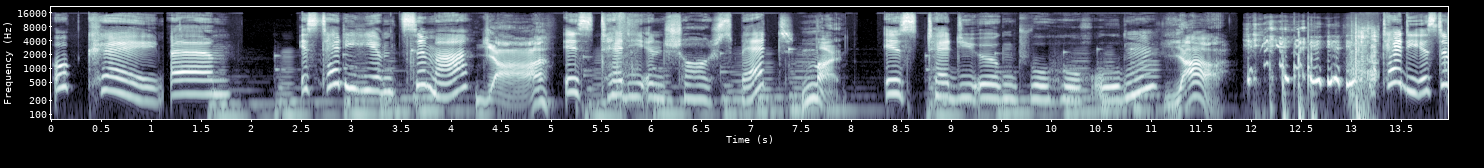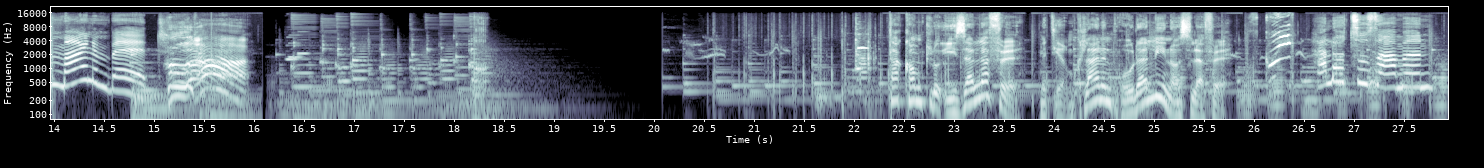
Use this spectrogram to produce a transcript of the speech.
Okay, ähm, ist Teddy hier im Zimmer? Ja, Ist Teddy in Schorschs Bett? nein, Ist Teddy irgendwo hoch oben? ja. Teddy ist in meinem Bett. Hurra! Da kommt Luisa Löffel mit ihrem kleinen Bruder Linus Löffel. Hallo zusammen.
